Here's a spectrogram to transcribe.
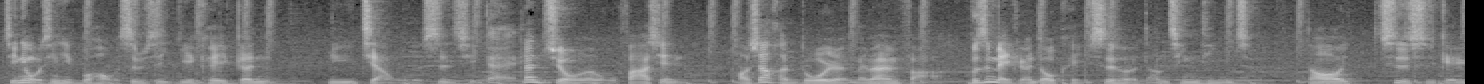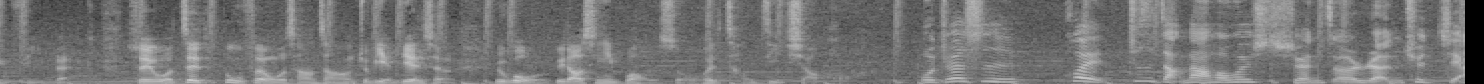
今天我心情不好，我是不是也可以跟你讲我的事情？对，但久了，我发现好像很多人没办法，不是每个人都可以适合当倾听者，然后适时给予 feedback。所以我这部分我常常就演变成，如果我遇到心情不好的时候，我会常自己消化。我觉得是会，就是长大后会选择人去讲，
